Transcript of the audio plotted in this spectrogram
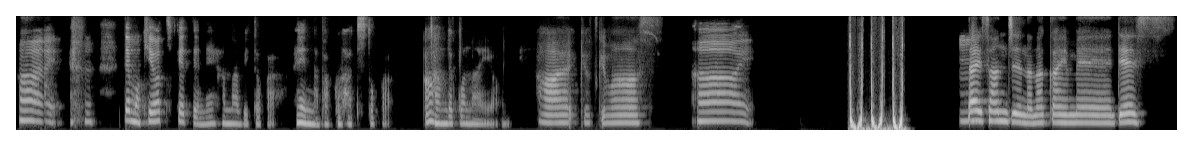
はい。でも気をつけてね、花火とか変な爆発とか飛んあ、でこないように。はい、気をつけます。はーい。う第ん。37回目です。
